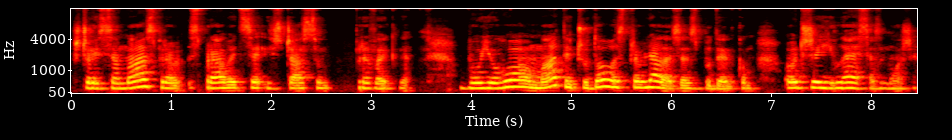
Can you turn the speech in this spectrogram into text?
що й сама справиться із часом. Привикне, бо його мати чудово справлялася з будинком, отже, й Леся зможе.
